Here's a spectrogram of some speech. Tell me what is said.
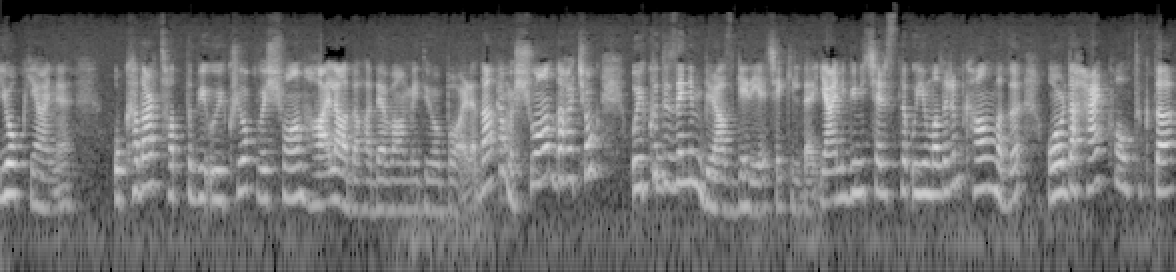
yok yani o kadar tatlı bir uyku yok ve şu an hala daha devam ediyor bu arada. Ama şu an daha çok uyku düzenim biraz geriye çekildi. Yani gün içerisinde uyumalarım kalmadı. Orada her koltukta,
